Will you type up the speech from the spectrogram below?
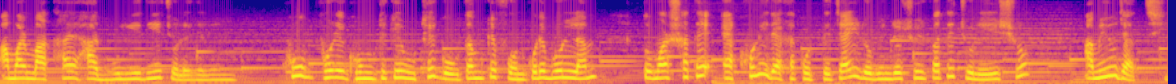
আমার মাথায় হাত বুলিয়ে দিয়ে চলে গেলেন। খুব ভোরে ঘুম থেকে উঠে গৌতমকে ফোন করে বললাম, তোমার সাথে এখনই দেখা করতে চাই, রবীন্দ্র সৈকতে চলে এসো, আমিও যাচ্ছি।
